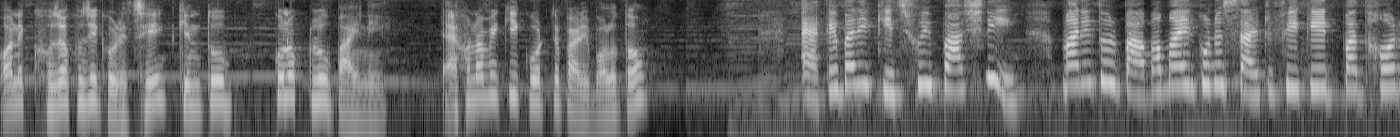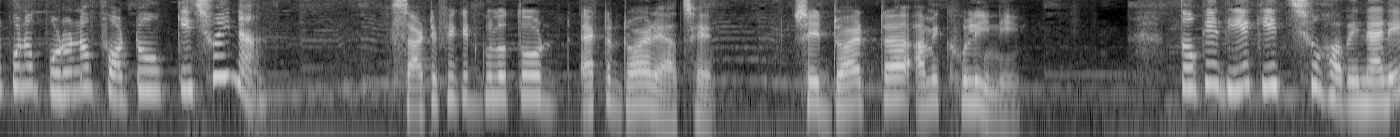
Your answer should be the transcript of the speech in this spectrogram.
অনেক খোঁজাখুঁজি করেছি কিন্তু কোনো ক্লু পাইনি। এখন আমি কি করতে পারি বলো তো? একেবারে কিছুই পাসনি? মানে তোর বাবা মায়ের কোনো সার্টিফিকেট বা ধর কোনো পুরনো ফটো কিছুই না? সার্টিফিকেটগুলো তো একটা ড্রয়ারে আছে। সেই ড্রয়ারটা আমি খুলিনি। তোকে দিয়ে কিচ্ছু হবে না রে।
